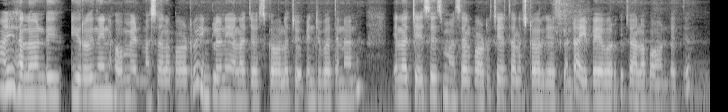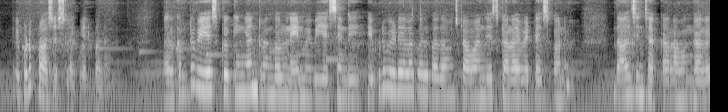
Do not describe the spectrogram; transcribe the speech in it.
హాయ్ హలో అండి. ఈరోజు నేను హోమ్ మేడ్ మసాలా పౌడర్ ఇంట్లోనే ఎలా చేసుకోవాలో చూపించబోతున్నాను. ఇలా చేసేసి మసాలా పౌడర్ చేతాల స్టోర్ చేసుకుంటే అయిపోయే వరకు చాలా బాగుంటుంది. ఇప్పుడు ప్రాసెస్లోకి వెళ్ళిపోదాం. Welcome to VS cooking and Rangoli. నేను మీ విఎస్ అండి. ఇప్పుడు వీడియోలోకి వెళ్ళిపోదాం. స్టవ్ ఆన్ చేసి కళాయి పెట్టేసుకొని దాల్చిన చెక్క లవంగాలు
